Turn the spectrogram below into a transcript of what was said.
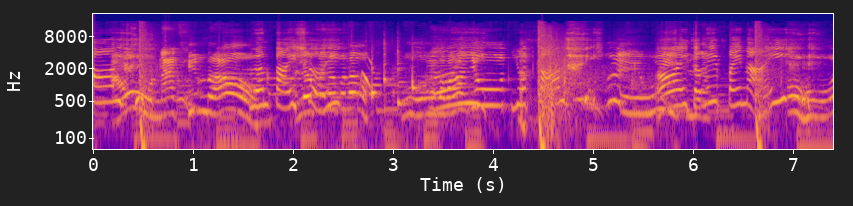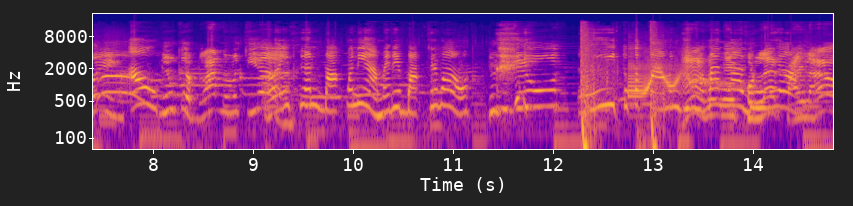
ตายเอ้าหน้าทิมเราเพื่อนตายไปเฉเร็วยไปเร็วไปเร็วโอ้ยระวังนะหยุดหยุดก่อนเฮ้ย เอ้ยจะรีบไปไหน โอ้โหเอ้านิ้วเกือบลั่นเลยเมื่อกี้เอ้ยเพื่อนบักปะเนี่ยไม่ได้บักใช่เปล่าหยุดหยุดหยุดเอ้ยตุ๊กตามันยิอ่างเป็แม่นนไงน่าคดูนแรกเลยไปอะแล้ว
